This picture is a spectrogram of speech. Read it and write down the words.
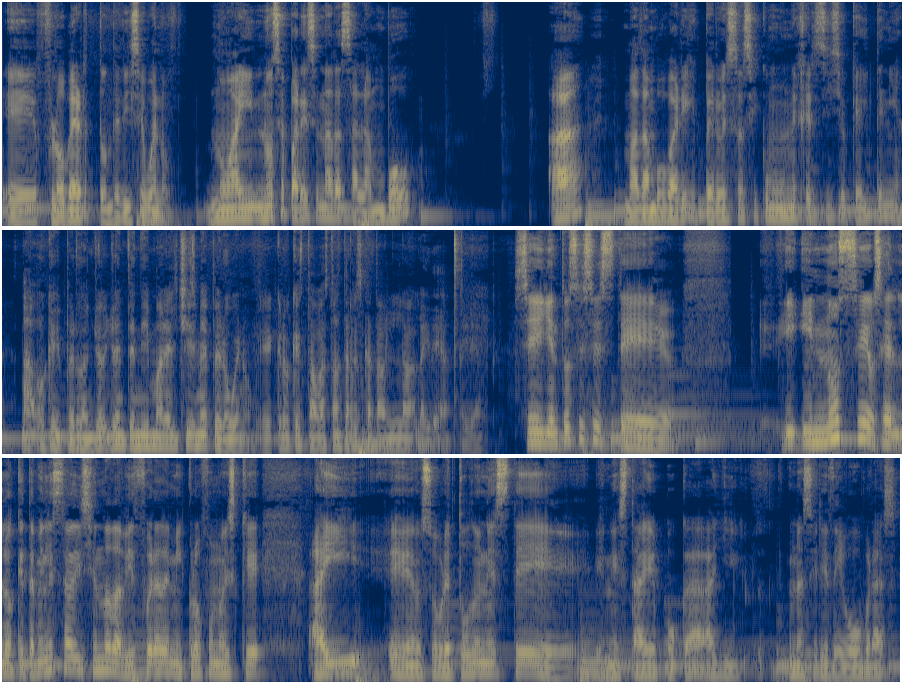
eh, Flaubert, donde dice, bueno, no hay, no se parece nada a Salambo a Madame Bovary, pero es así como un ejercicio que ahí tenía. Ah, ok, perdón, yo, yo entendí mal el chisme, pero bueno, eh, creo que está bastante rescatable la, idea, la idea. Sí, y entonces este y, no sé, o sea, lo que también le estaba diciendo a David fuera de micrófono es que hay, eh, sobre todo en, este, en esta época, hay una serie de obras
